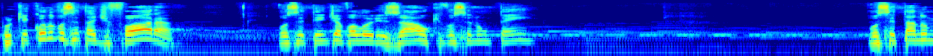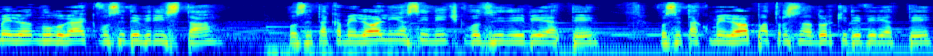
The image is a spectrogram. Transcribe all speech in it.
Porque quando você está de fora, você tende a valorizar o que você não tem. Você está no, melhor, no lugar que você deveria estar. Você está com a melhor linha ascendente que você deveria ter. Você está com o melhor patrocinador que deveria ter.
